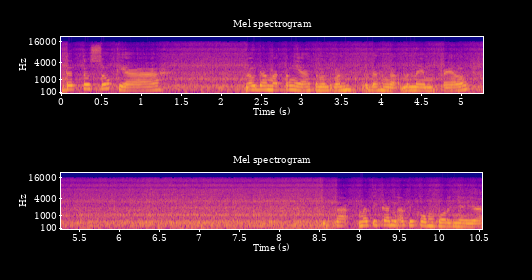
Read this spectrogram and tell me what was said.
Kita tusuk ya. Nah udah mateng ya teman-teman. Udah nggak menempel kita matikan api kompornya ya.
